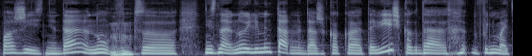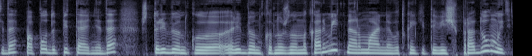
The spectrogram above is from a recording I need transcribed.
по жизни, да, ну mm-hmm. вот, э, не знаю, ну элементарная даже какая-то вещь, когда, понимаете, да, по поводу питания, да, что ребенку ребенка нужно накормить нормально, вот какие-то вещи продумать,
